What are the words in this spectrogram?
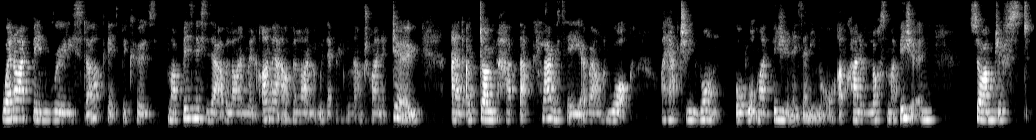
When I've been really stuck, it's because my business is out of alignment, I'm out of alignment with everything that I'm trying to do, and I don't have that clarity around what I actually want or what my vision is anymore. I've kind of lost my vision, so I'm just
